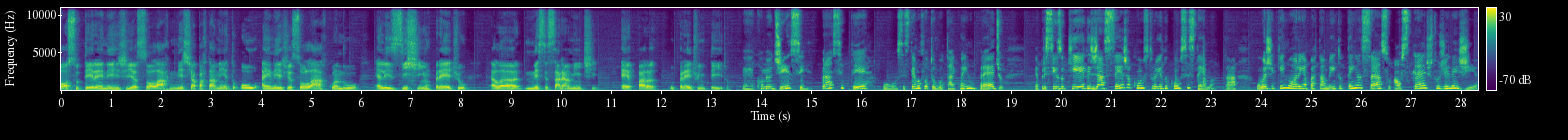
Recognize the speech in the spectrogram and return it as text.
posso ter a energia solar neste apartamento ou a energia solar, quando ela existe em um prédio, ela necessariamente é para o prédio inteiro? É, como eu disse, para se ter o sistema fotovoltaico em um prédio, é preciso que ele já seja construído com o sistema, tá? Hoje, quem mora em apartamento tem acesso aos créditos de energia.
